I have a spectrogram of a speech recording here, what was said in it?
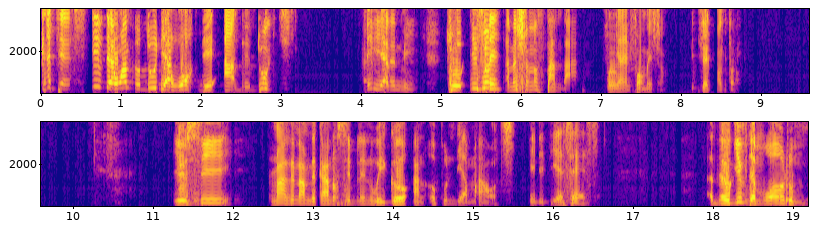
gadgets, if they want to do their work, they are they do it. Are you hearing me? To even international standard for your information. It's a country. You see, Mazi Nnamdi Kanu sibling will go and open their mouths in the DSS. They'll give them one room,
